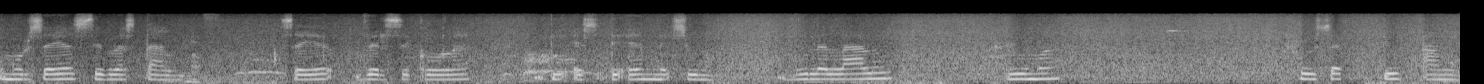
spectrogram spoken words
Umur saya 11 tahun. Saya bersekolah di SDN Nek Suno. Bulan lalu rumah rusak tiup angin.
